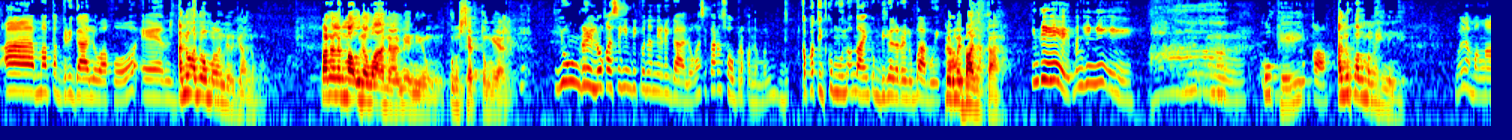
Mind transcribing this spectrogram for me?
Ah, mapagregalo ako and Ano-ano ang mga niregalo mo? Para lang maunawaan namin yung konseptong yan. Yung relo kasi hindi ko na niregalo kasi parang sobra ka naman. Di- Kapatid ko muna unahin kong bigyan ng relo bago ikaw. Pero may bala ka. Hindi, nanghingi eh. Ah, okay. Ka. Ano pang mga hiningi? Wala, mga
